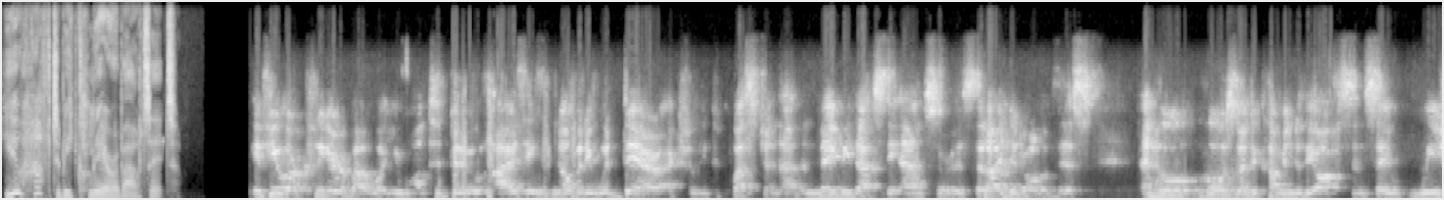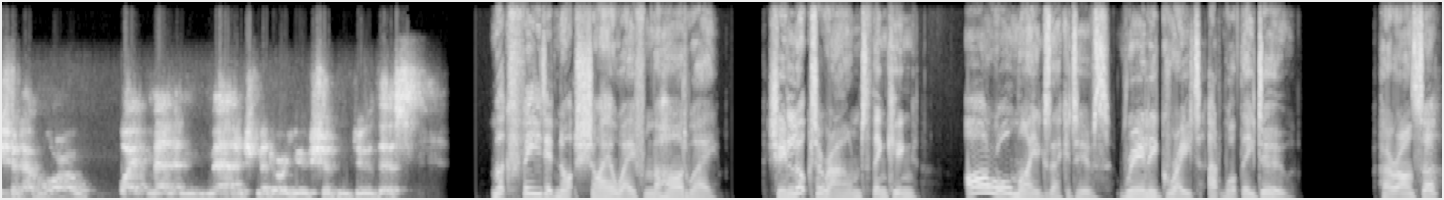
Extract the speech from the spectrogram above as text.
you have to be clear about it if you are clear about what you want to do, I think nobody would dare actually to question that. And maybe that's the answer is that I did all of this. And who who is going to come into the office and say we should have more white men in management or you shouldn't do this? McPhee did not shy away from the hard way. She looked around thinking, are all my executives really great at what they do? Her answer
